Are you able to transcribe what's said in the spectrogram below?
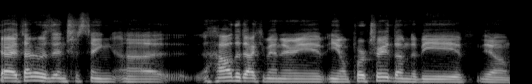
Yeah, I thought it was interesting uh, how the documentary, you know, portrayed them to be, you know,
